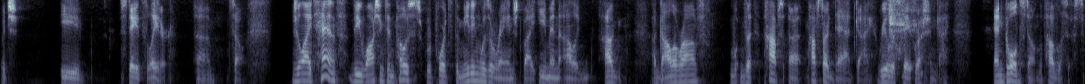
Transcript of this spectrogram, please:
which he states later. Um, so, July 10th, the Washington Post reports the meeting was arranged by Emin Ag- Agalarov, the pop, uh, pop star dad guy, real estate Russian guy, and Goldstone, the publicist.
